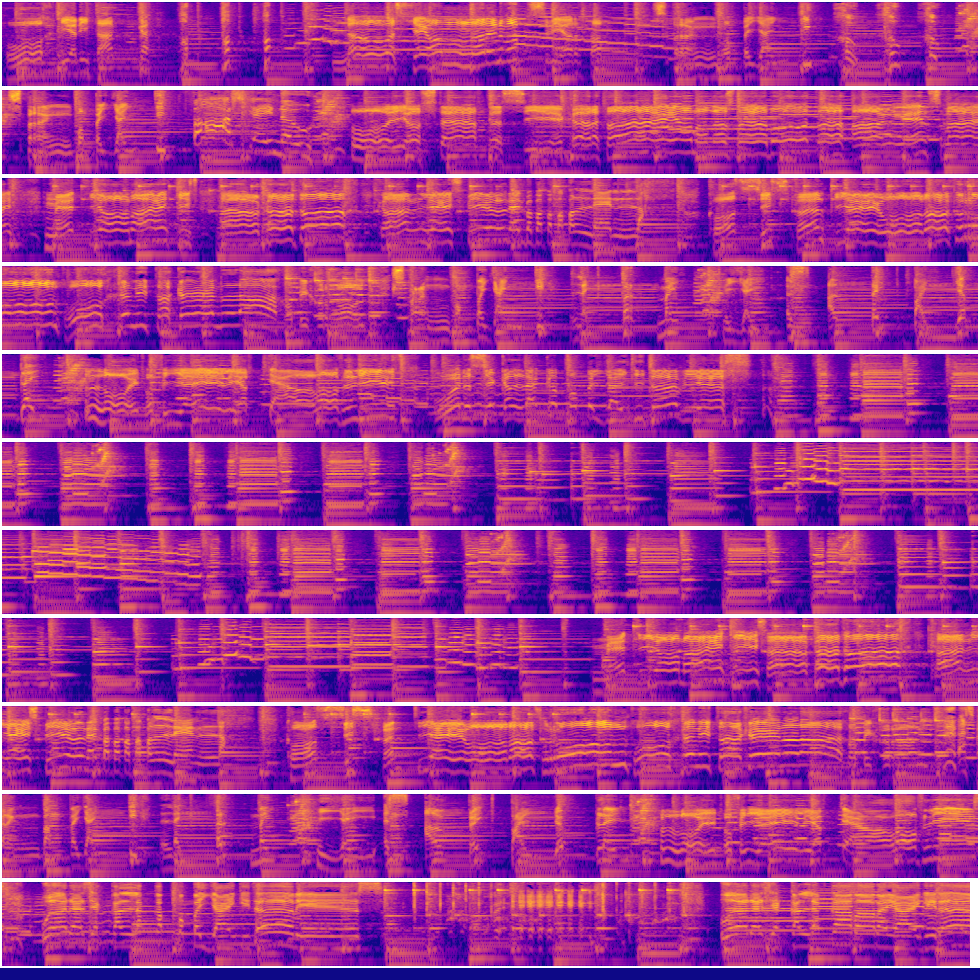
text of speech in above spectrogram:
Hoog deur die takke, hop hop hop. Nou as jy onder en woeps weer top. Spring op 'n jantjie, Gou, gou, gou. spring op 'n jantjie. Waar's jy nou? O, jou stert is seker taai om anders de bote hang en swaai. Met jou maatjies elke dag kan jy speel en Babbel en lag. Kossies vind jy oor grond, hoog in die takke en laag op die grond. Spring op 'n jantjie, lyk vir my. Jy is altyd baie bly. Nooit hoef jy leer tel of lees, word seker lekker op 'n jytjie te wees. Met jou maatjies elke dag kan jy speel en Babbel en lag. Kossies vind jy oral rond, hoog in die takke en laag op die grond. Spring op 'n jantjie, lyk vir my. Jy is Altyd baie bly, nooit hoef jy leer tel of lees. Wat as ek al lekker op 'n jantjie te wees? Wat as ek al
